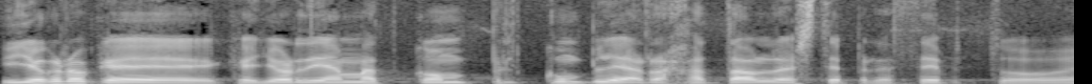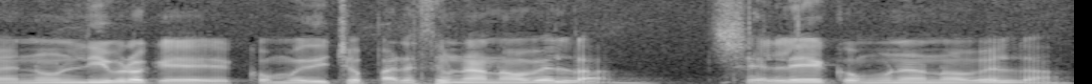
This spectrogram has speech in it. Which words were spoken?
Y yo creo que, Jordi Amat cumple a rajatabla este precepto en un libro que, como he dicho, parece una novela, se lee como una novela,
